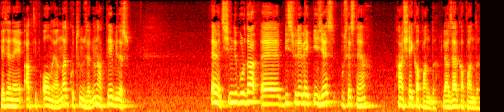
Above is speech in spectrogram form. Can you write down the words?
yeteneği aktif olmayanlar kutunun üzerinden atlayabilir. Evet şimdi burada e, bir süre bekleyeceğiz. Bu ses ne ya? Ha şey kapandı. Lazer kapandı.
